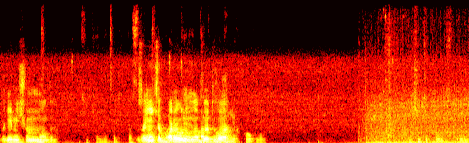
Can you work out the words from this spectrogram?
Времени еще много. Занять оборону на Так Б2. тоже легко, блин. Разрешите кто-нибудь строить?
